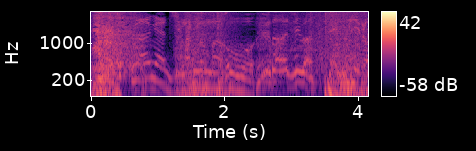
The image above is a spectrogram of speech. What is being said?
我が自慢の魔法を味わってみろ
